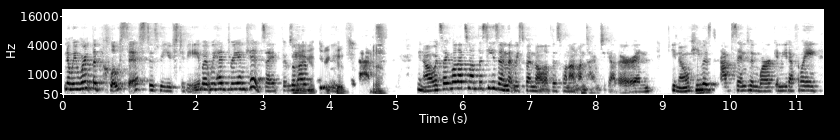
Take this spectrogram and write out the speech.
you know, we weren't the closest as we used to be, but we had three young kids. I, there was a yeah, lot of three kids. that. Yeah. You know, it's like, well, that's not the season that we spend all of this one-on-one time together. And, you know, he mm-hmm. was absent in work and he definitely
